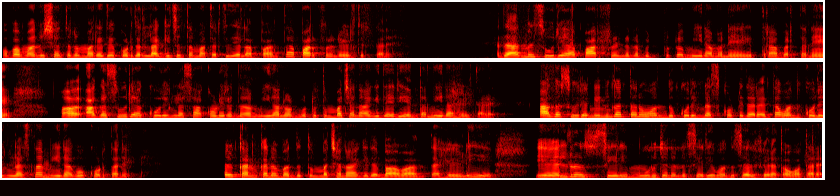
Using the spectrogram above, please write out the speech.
ಒಬ್ಬ ಮನುಷ್ಯ ಅಂತಲೂ ಮರ್ಯಾದೆ ಕೊಡಿದ್ರೆ ಲಗೇಜ್ ಅಂತ ಮಾತಾಡ್ತಿದೆಯಲ್ಲಪ್ಪ ಅಂತ ಪಾರ್ಕ್ ಫ್ರೆಂಡ್ ಹೇಳ್ತಿರ್ತಾನೆ. ಅದಾದಮೇಲೆ ಸೂರ್ಯ ಪಾರ್ಕ್ ಫ್ರೆಂಡನ್ನು ಬಿಟ್ಬಿಟ್ಟು ಮೀನಾ ಮನೆ ಹತ್ರ ಬರ್ತಾನೆ. ಆಗ ಸೂರ್ಯ ಕೂಲಿಂಗ್ ಗ್ಲಾಸ್ ಹಾಕೊಂಡಿರೋದನ್ನ ಮೀನಾ ನೋಡ್ಬಿಟ್ಟು ತುಂಬ ಚೆನ್ನಾಗಿದೆ ರೀ ಅಂತ ಮೀನಾ ಹೇಳ್ತಾಳೆ. ಆಗ ಸೂರ್ಯ ನಿನಗಂತನೂ ಒಂದು ಕೂಲಿಂಗ್ ಗ್ಲಾಸ್ ಕೊಟ್ಟಿದ್ದಾರೆ ಅಂತ ಒಂದು ಕೂಲಿಂಗ್ ಗ್ಲಾಸ್ನ ಮೀನಾಗೂ ಕೊಡ್ತಾನೆ. ಅಲ್ಲಿ ಕನಕನ ಬಂದು ತುಂಬ ಚೆನ್ನಾಗಿದೆ ಭಾವ ಅಂತ ಹೇಳಿ ಎಲ್ಲರೂ ಸೇರಿ ಮೂರು ಜನನು ಸೇರಿ ಒಂದು ಸೆಲ್ಫಿನ ತಗೋತಾರೆ.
